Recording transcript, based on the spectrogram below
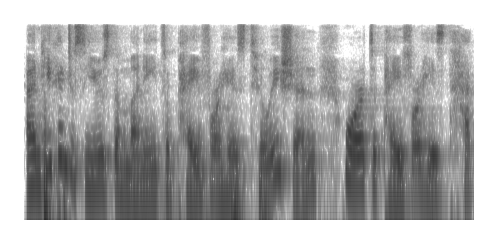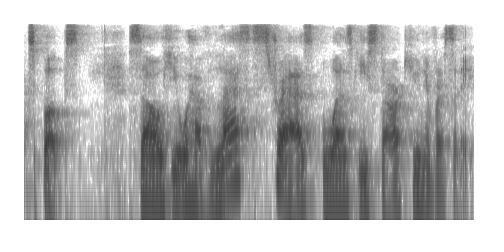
And he can just use the money to pay for his tuition or to pay for his textbooks. So he will have less stress once he starts university.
